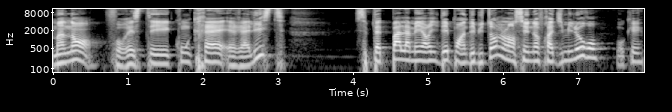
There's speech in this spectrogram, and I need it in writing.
Maintenant, il faut rester concret et réaliste. C'est peut-être pas la meilleure idée pour un débutant de lancer une offre à 10 000 euros. ok?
